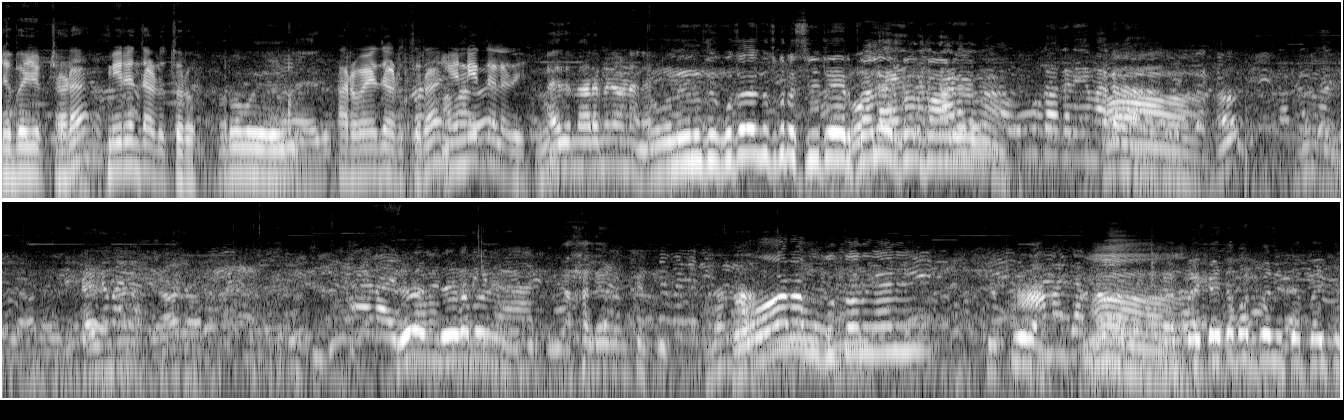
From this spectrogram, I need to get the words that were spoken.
డెబ్బై చెప్తున్నాడా మీరెంత అడుగుతారు అరవై ఐదు అడుగుతారా ఎన్ని ఇతలు అది కానీ డెబ్బైకైతే పట్టుకోండి డెబ్బైకి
